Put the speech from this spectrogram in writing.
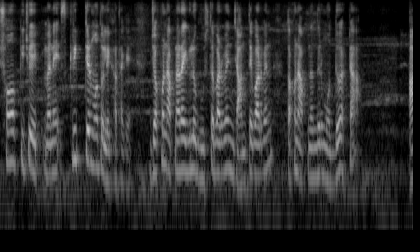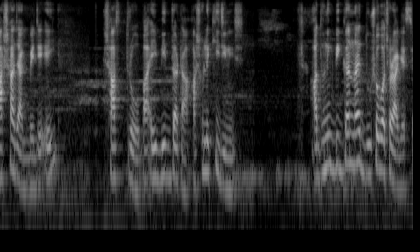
সব কিছু মানে স্ক্রিপ্টের মতো লেখা থাকে। যখন আপনারা এগুলো বুঝতে পারবেন, জানতে পারবেন, তখন আপনাদের মধ্যেও একটা আশা জাগবে যে এই শাস্ত্র বা এই বিদ্যাটা আসলে কি জিনিস? আধুনিক বিজ্ঞান নয়, দুশো বছর আগে এসছে।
